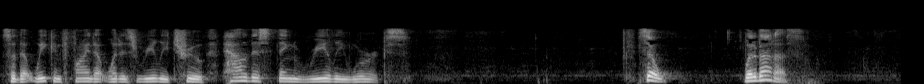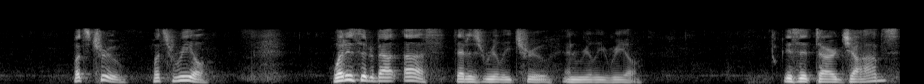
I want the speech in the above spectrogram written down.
so that we can find out what is really true, how this thing really works. So, what about us? What's true? What's real? What is it about us that is really true and really real? Is it our jobs?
